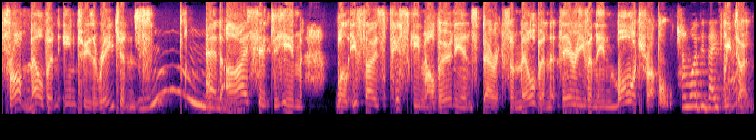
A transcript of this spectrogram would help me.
from Melbourne into the regions. Mm. And I said to him, Well, if those pesky Melburnians barrack for Melbourne, they're even in more trouble. And what did they say? We don't.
